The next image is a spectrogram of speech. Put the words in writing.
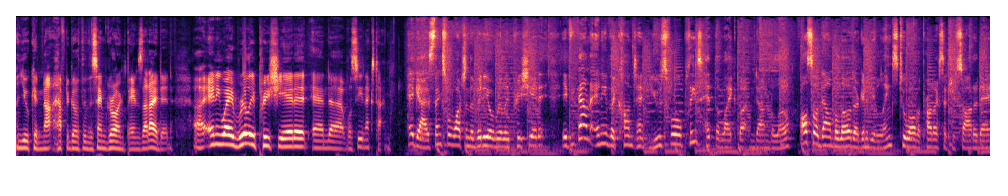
you can not have to go through the same growing pains that I did. Uh, anyway, really appreciate it, and uh, we'll see you next time. Hey guys, thanks for watching the video, really appreciate it. If you found any of the content useful, please hit the like button down below. Also down below, there are going to be links to all the products that you saw today.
